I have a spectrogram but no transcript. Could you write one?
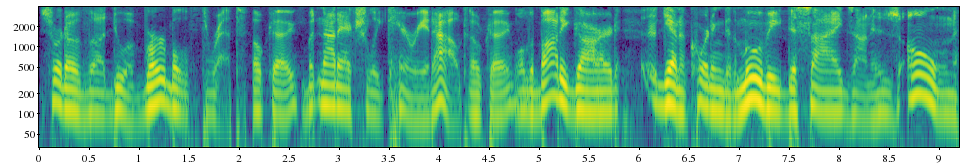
sort of uh, do a verbal threat, okay, but not actually carry it out. Okay. Well, the bodyguard, again, according to the movie, decides on his own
